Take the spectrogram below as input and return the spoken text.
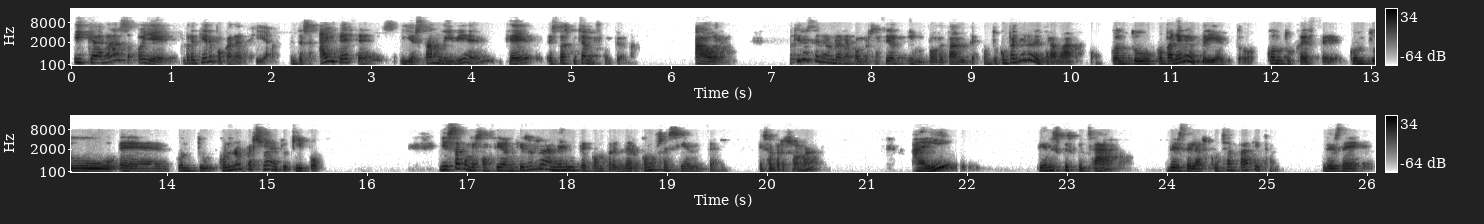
y que además, oye, requiere poca energía. Entonces, hay veces, y está muy bien, que esta escucha no funciona. Ahora, quieres tener una conversación importante con tu compañero de trabajo, con tu compañero de proyecto, con tu jefe, con, tu, eh, con, con una persona de tu equipo, y esta conversación quieres realmente comprender cómo se siente esa persona, ahí tienes que escuchar desde la escucha empática, desde,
